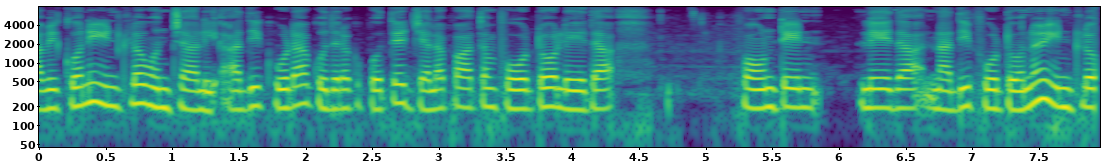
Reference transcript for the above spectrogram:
అవి కొని ఇంట్లో ఉంచాలి. అది కూడా కుదరకపోతే జలపాతం ఫోటో లేదా ఫౌంటైన్ లేదా నది ఫోటోను ఇంట్లో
